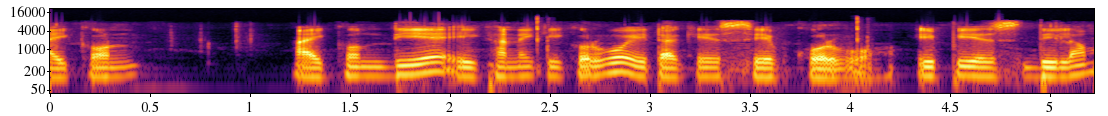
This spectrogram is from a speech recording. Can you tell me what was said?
আইকন আইকন দিয়ে এখানে কি করব? এটাকে সেভ করব। ইপিএস দিলাম।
